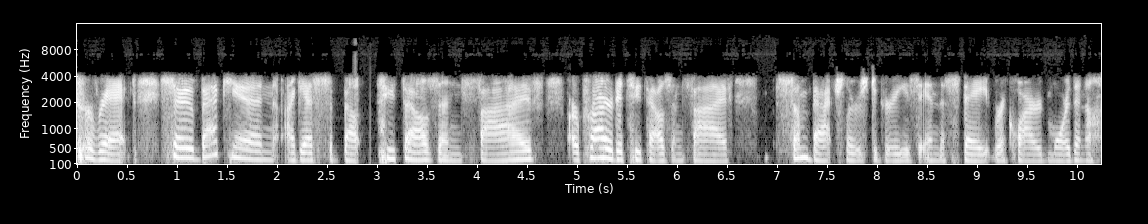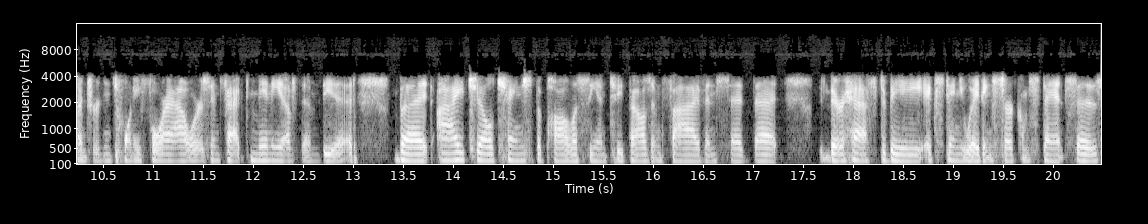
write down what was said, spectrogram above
Correct. So back in, I guess, about 2005 or prior to 2005, some bachelor's degrees in the state required more than 124 hours. In fact, many of them did. But IHL changed the policy in 2005 and said that there have to be extenuating circumstances,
